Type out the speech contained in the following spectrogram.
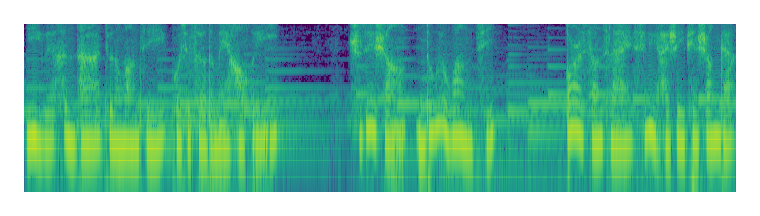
你以为恨他就能忘记过去所有的美好回忆，实际上你都没有忘记，偶尔想起来，心里还是一片伤感。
